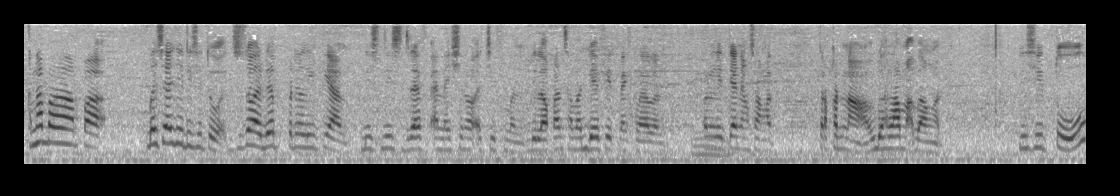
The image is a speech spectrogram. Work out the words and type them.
Kenapa Pak? Baca aja di situ. Di situ ada penelitian Business Drive and National Achievement dilakukan sama David McClellan. Hmm. Penelitian yang sangat terkenal, udah lama banget. Di situ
